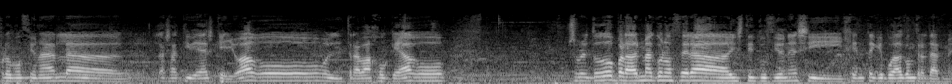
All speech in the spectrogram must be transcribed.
promocionar la- las actividades que yo hago, el trabajo que hago, sobre todo para darme a conocer a instituciones y gente que pueda contratarme.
